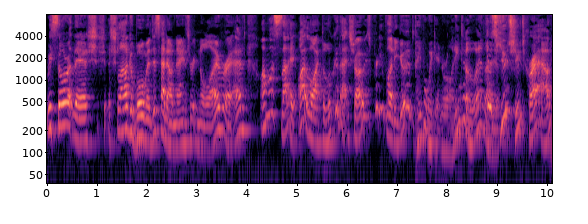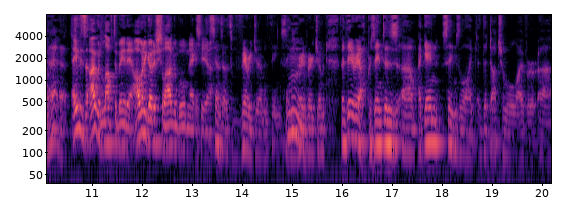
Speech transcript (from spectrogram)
We saw it there. Schlagerboom. It just had our names written all over it, and I must say, I like the look of that show. It's pretty bloody good. People were getting right into it, weren't they? It was a huge, huge crowd. Yeah. It was, I would love to be there. I want to go to Schlagerboom next year. It Sounds like it's a very German thing. Seems very, very German. But there we are. Presenters, um, again, seems like the Dutch are all over uh,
